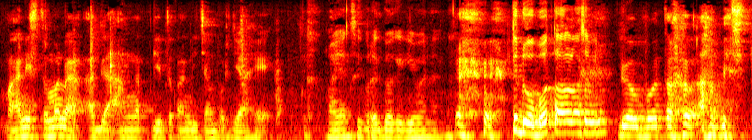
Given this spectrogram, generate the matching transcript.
manis cuman agak anget gitu kan dicampur jahe Bayang sih berat gua kayak gimana. itu dua botol langsung minum. dua botol habis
